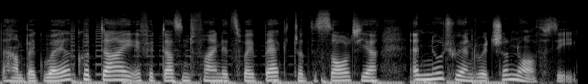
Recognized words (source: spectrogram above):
The humpback whale could die if it doesn't find its way back to the saltier and nutrient richer North Sea.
